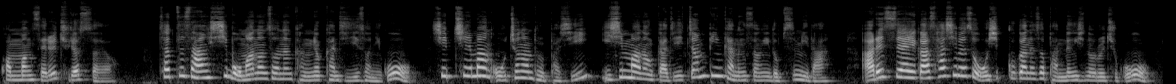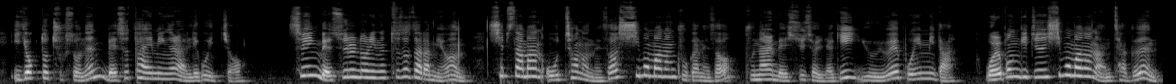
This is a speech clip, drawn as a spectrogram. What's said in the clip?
관망세를 줄였어요. 차트상 15만원 선은 강력한 지지선이고 17만 5천원 돌파 시 20만원까지 점핑 가능성이 높습니다. RSI가 40에서 50 구간에서 반등 신호를 주고 이격도 축소는 매수 타이밍을 알리고 있죠. 스윙 매수를 노리는 투자자라면 14만 5천 원에서 15만 원 구간에서 분할 매수 전략이 유효해 보입니다. 월봉 기준 15만 원 안착은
